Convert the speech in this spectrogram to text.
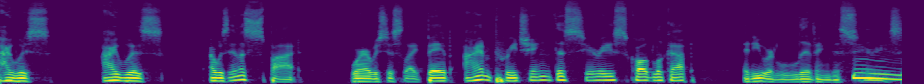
I was I was I was in a spot where I was just like, babe, I am preaching this series called Look Up and you are living this series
